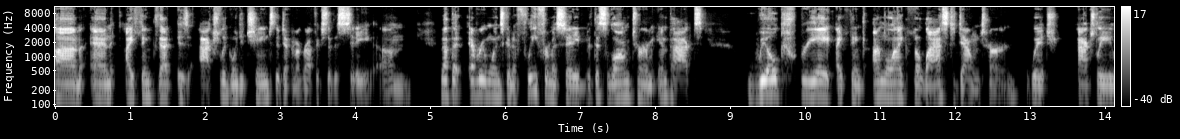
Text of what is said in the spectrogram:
um, and I think that is actually going to change the demographics of the city. Um, not that everyone's going to flee from a city, but this long term impact will create, I think, unlike the last downturn, which actually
